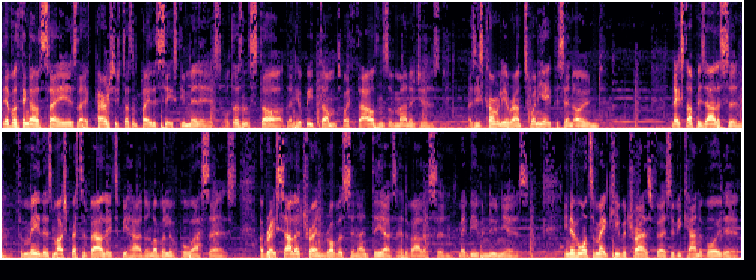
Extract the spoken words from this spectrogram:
The other thing I'll say is that if Perisic doesn't play the 60 minutes or doesn't start, then he'll be dumped by thousands of managers, as he's currently around 28% owned. Next up is Alisson. For me, there's much better value to be had on other Liverpool assets. I'd rate Salah, Trent, Robertson, and Diaz ahead of Alisson, maybe even Nunez. You never want to make keeper transfers if you can avoid it,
